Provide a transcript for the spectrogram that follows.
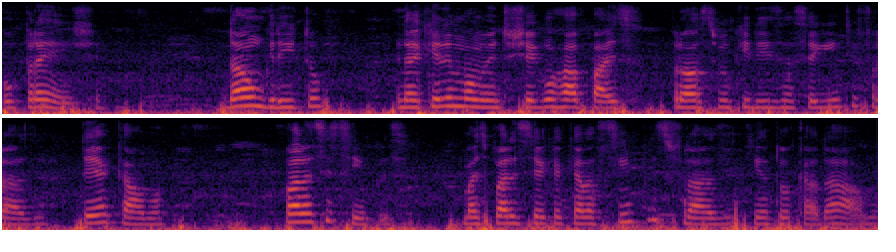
o preenche. Dá um grito naquele momento chega um rapaz próximo que diz a seguinte frase: Tenha calma. Parece simples, mas parecia que aquela simples frase tinha tocado a alma.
